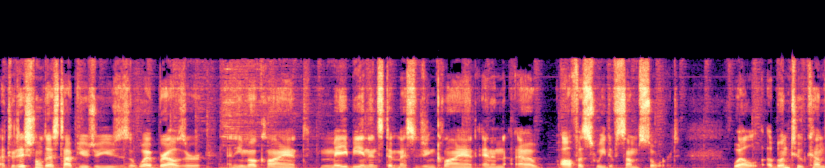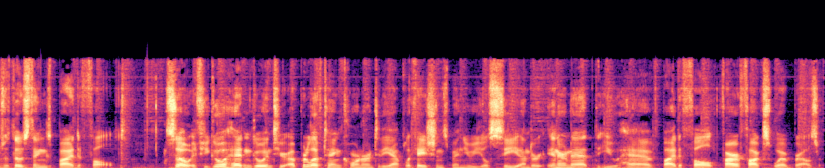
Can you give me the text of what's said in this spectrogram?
A traditional desktop user uses a web browser, an email client, maybe an instant messaging client, and an uh, Office suite of some sort. Well, Ubuntu comes with those things by default. So if you go ahead and go into your upper left hand corner into the applications menu, you'll see under internet that you have by default Firefox web browser.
